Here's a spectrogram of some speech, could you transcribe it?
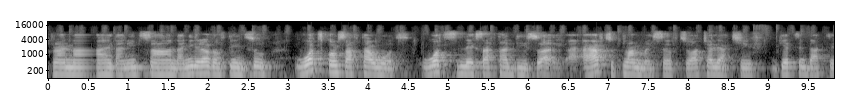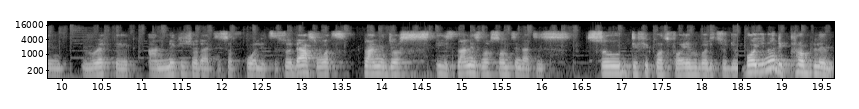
granite, I need sand, I need a lot of things. So, what comes afterwards what's next after this? So I, I have to plan myself to actually achieve getting that thing erected and making sure that it's of quality. So that's what planning just is. Planning is not something that is so difficult for everybody to do. But you know the problem?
